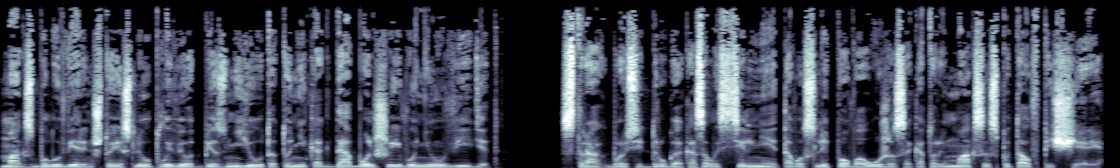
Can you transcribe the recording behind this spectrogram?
Макс был уверен, что если уплывет без Ньюта, то никогда больше его не увидит. Страх бросить друга оказалось сильнее того слепого ужаса, который Макс испытал в пещере.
